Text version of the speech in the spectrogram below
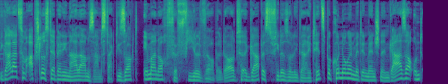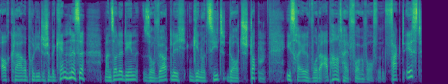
Die Gala zum Abschluss der Berlinale am Samstag, die sorgt immer noch für viel Wirbel. Dort gab es viele Solidaritätsbekundungen mit den Menschen in Gaza und auch klare politische Bekenntnisse. Man solle den, so wörtlich, Genozid dort stoppen. Israel wurde Apartheid vorgeworfen. Fakt ist,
